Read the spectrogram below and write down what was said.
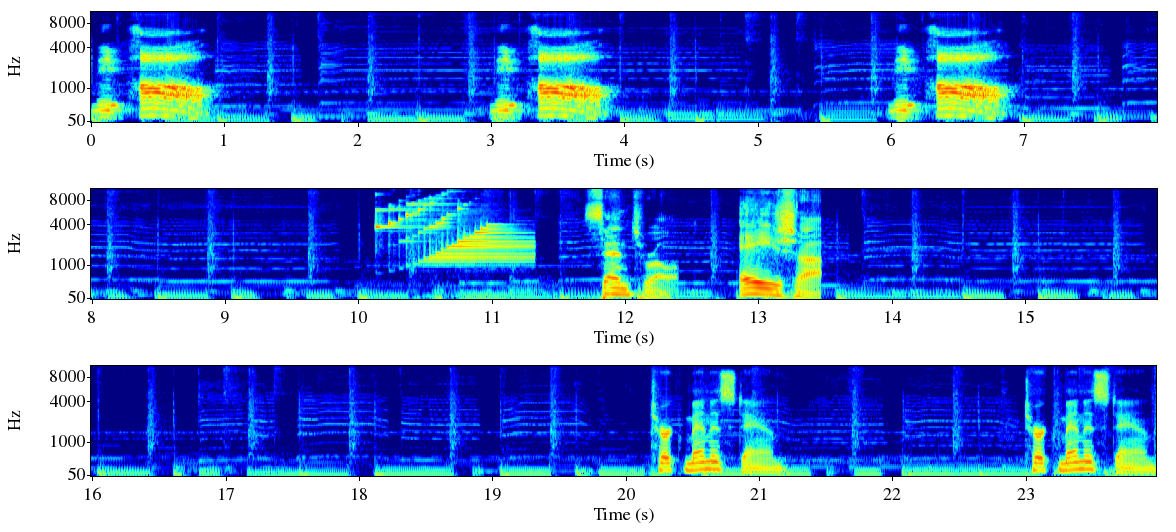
Nepal, Nepal, Nepal, Central. Asia. Turkmenistan, Turkmenistan,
